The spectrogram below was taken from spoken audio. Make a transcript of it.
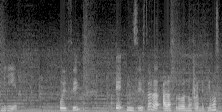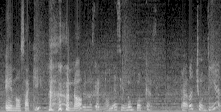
bien. Pues sí. Eh, insisto, a, la- a las pruebas nos remitimos. Enos aquí, ¿no? Estamos aquí haciendo un podcast cada ocho días.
